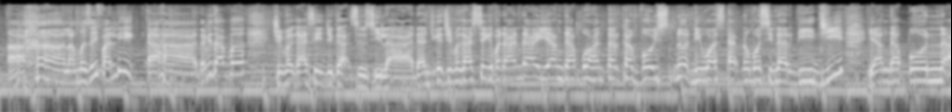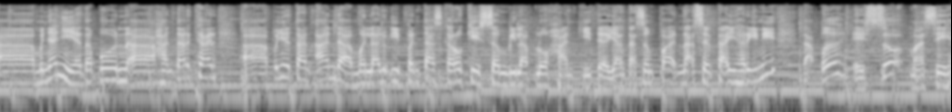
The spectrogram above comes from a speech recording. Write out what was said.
Ah, Nama saya Falik. Ah, Tapi tak apa. Terima kasih juga Suzila. Dan juga terima kasih kepada anda Yang dah pun hantarkan voice note Di WhatsApp nombor Sinar DG Yang dah pun uh, menyanyi Ataupun uh, hantarkan uh, Penyertaan anda Melalui pentas karaoke 90-an kita. Yang tak sempat nak sertai hari ini Tak apa Esok masih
